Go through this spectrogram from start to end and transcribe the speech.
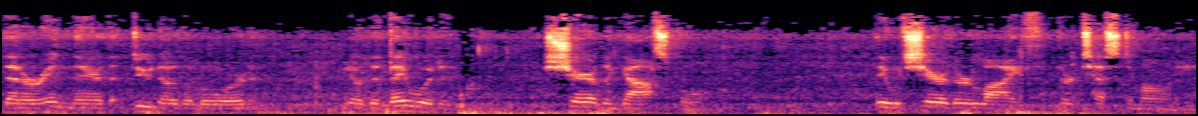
that are in there that do know the Lord, you know, that they would share the gospel. They would share their life, their testimony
